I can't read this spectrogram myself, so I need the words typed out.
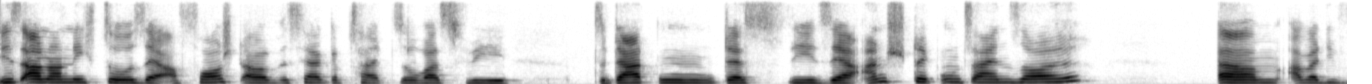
Die ist auch noch nicht so sehr erforscht, aber bisher gibt es halt sowas wie so Daten, dass sie sehr ansteckend sein soll. Ähm, aber die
